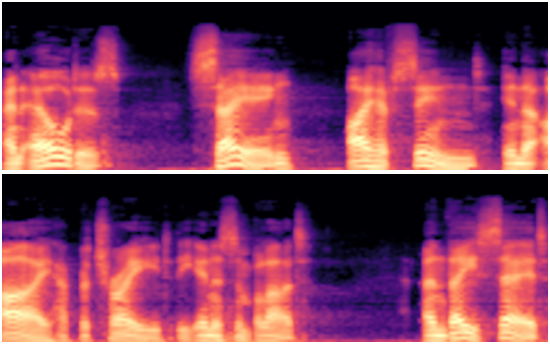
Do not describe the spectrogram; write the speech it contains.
and elders, saying, I have sinned in that I have betrayed the innocent blood. And they said,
